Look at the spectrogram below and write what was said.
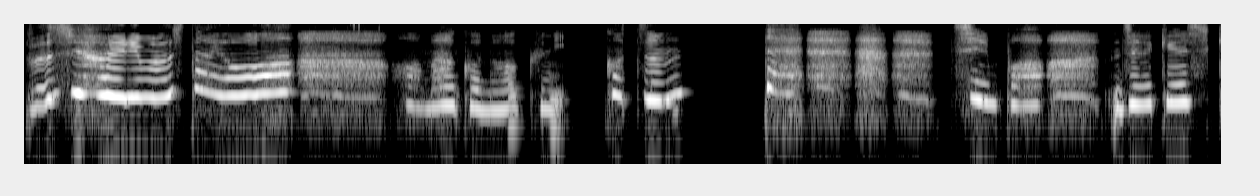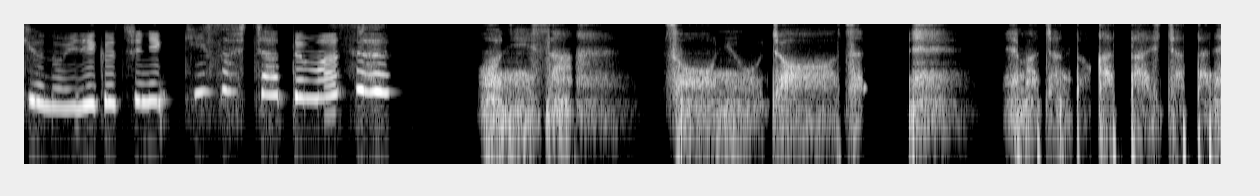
ぶし入りましたよおまんこの奥にコツンって。チンポ JK 子宮の入り口にキスしちゃってます。お兄さん挿入上手。エマちゃんと合体しちゃったね。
